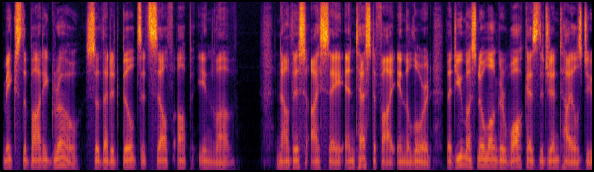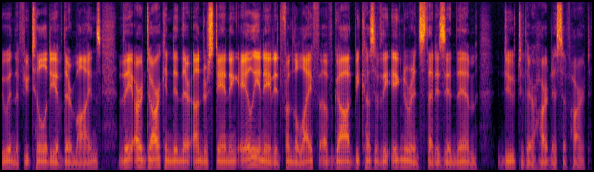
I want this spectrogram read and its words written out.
makes the body grow so that it builds itself up in love. Now, this I say and testify in the Lord, that you must no longer walk as the Gentiles do in the futility of their minds. They are darkened in their understanding, alienated from the life of God because of the ignorance that is in them, due to their hardness of heart.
